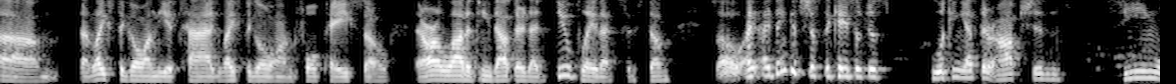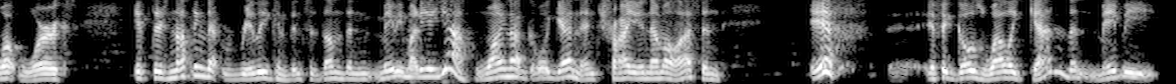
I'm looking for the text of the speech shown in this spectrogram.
um, that likes to go on the attack, likes to go on full pace, so there are a lot of teams out there that do play that system. So I, I think it's just a case of just looking at their options, seeing what works. If there's nothing that really convinces them, then maybe Maria, yeah, why not go again and try in MLS? And if if it goes well again, then maybe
